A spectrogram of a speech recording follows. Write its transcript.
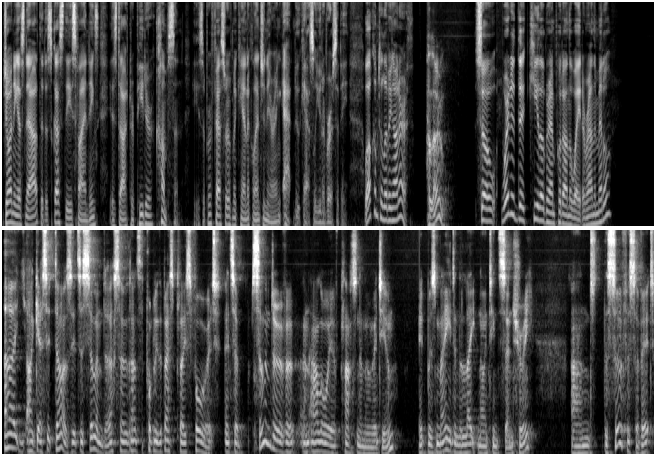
Joining us now to discuss these findings is Dr. Peter Cumpson. He's a professor of mechanical engineering at Newcastle University. Welcome to Living on Earth. Hello. So, where did the kilogram put on the weight? Around the middle? Uh, I guess it does. It's a cylinder, so that's probably the best place for it. It's a cylinder of a, an alloy of platinum iridium. It was made in the late 19th century, and the surface of it,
